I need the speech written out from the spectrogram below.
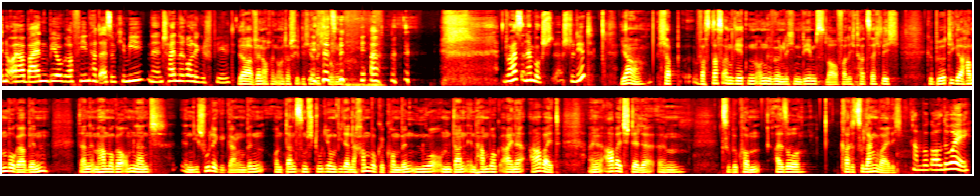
in eurer beiden Biografien hat also Chemie eine entscheidende Rolle gespielt. Ja, wenn auch in unterschiedliche Richtungen. ja. Du hast in Hamburg studiert? Ja, ich habe, was das angeht, einen ungewöhnlichen Lebenslauf, weil ich tatsächlich gebürtiger Hamburger bin, dann im Hamburger Umland in die Schule gegangen bin und dann zum Studium wieder nach Hamburg gekommen bin, nur um dann in Hamburg eine Arbeit, eine Arbeitsstelle ähm, zu bekommen. Also geradezu langweilig. Hamburg all the way.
